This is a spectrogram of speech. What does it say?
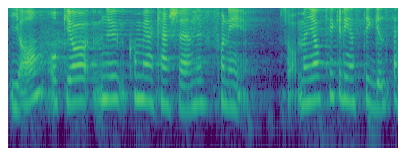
Ja, och jag, nu kommer jag kanske, nu får ni så, men jag tycker det är en styggelse.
